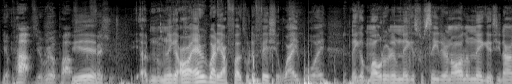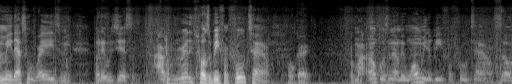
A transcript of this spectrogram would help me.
your pops, your real pops, Yeah. official. Uh, nigga, all everybody I fucked with official. White boy, nigga, motor them niggas from Cedar and all them niggas. You know what I mean? That's who raised me. But it was just, I was really supposed to be from Fruit Town. Okay. But my uncles and them, they want me to be from Fruit Town. So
